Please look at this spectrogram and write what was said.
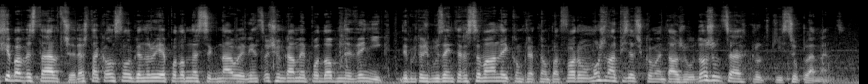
Chyba wystarczy. Reszta konsol generuje podobne sygnały, więc osiągamy podobny wynik. Gdyby ktoś był zainteresowany konkretną platformą, może napisać w komentarzu, dorzucę krótki suplement.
